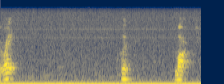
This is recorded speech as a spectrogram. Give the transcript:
the right. Quick march.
